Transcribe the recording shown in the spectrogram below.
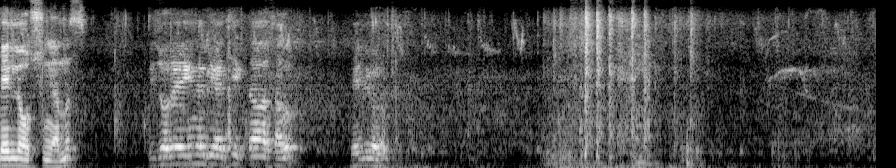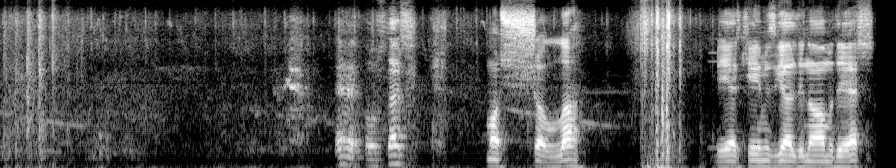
Belli olsun yalnız. Biz oraya yine bir erkek daha atalım. Geliyorum. Evet dostlar. Maşallah. Bir erkeğimiz geldi namı değer.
